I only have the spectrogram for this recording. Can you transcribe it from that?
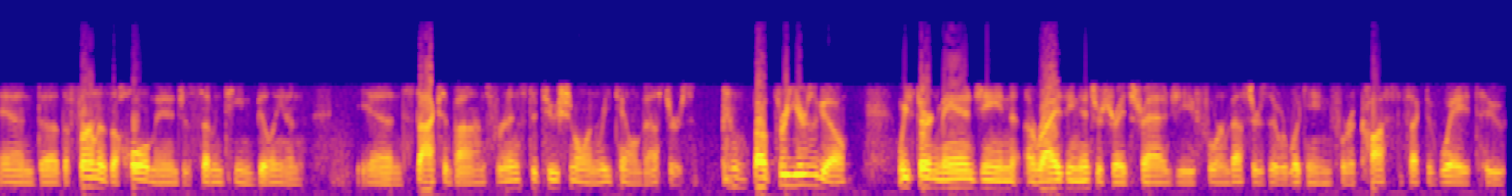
and uh, the firm as a whole manages 17 billion in stocks and bonds for institutional and retail investors. About three years ago, we started managing a rising interest rate strategy for investors that were looking for a cost-effective way to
